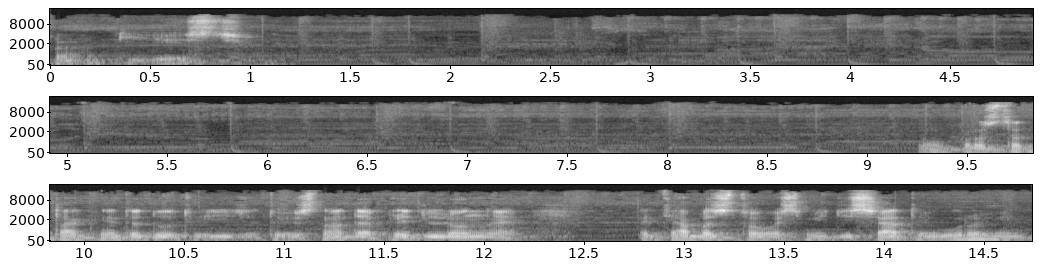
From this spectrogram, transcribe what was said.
Так, есть. Ну, просто так не дадут, видите. То есть надо определенное, хотя бы 180 уровень.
